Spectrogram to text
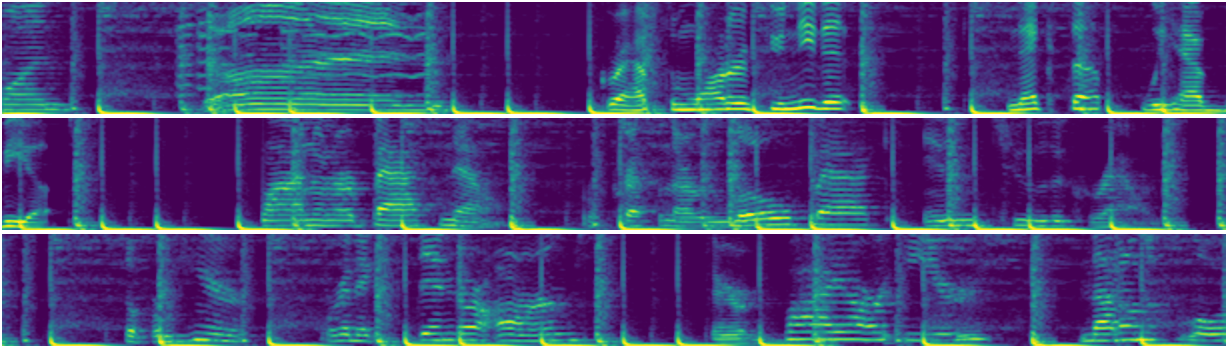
one, done. Grab some water if you need it. Next up, we have V ups. Lying on our back now. We're pressing our low back into the ground. So from here, we're gonna extend our arms they're by our ears, not on the floor,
